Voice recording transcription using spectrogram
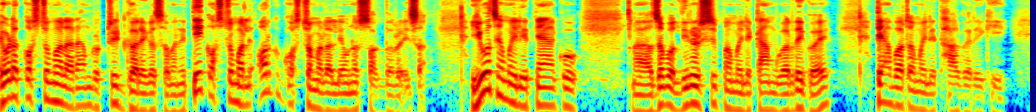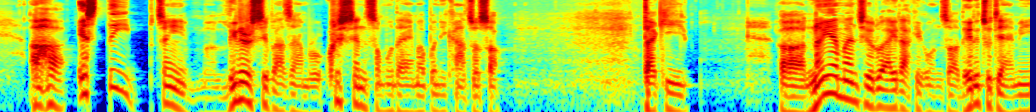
एउटा कस्टमरलाई राम्रो ट्रिट गरेको छ भने त्यही कस्टमरले अर्को कस्टमरलाई ल्याउन सक्दो रहेछ। यो चाहिँ मैले त्यहाँको जब लिडरसिपमा मैले काम गर्दै गएँ त्यहाँबाट मैले थाहा गरेँ कि आहा यस्तै चाहिँ लिडरसिप आज हाम्रो क्रिस्चियन समुदायमा पनि खाँचो छ। ताकि नयाँ मान्छेहरू आइराखेको हुन्छ। धेरैचोटि हामी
